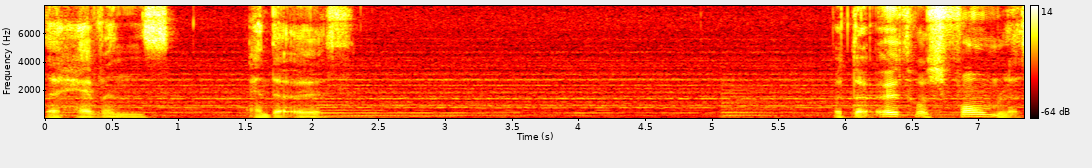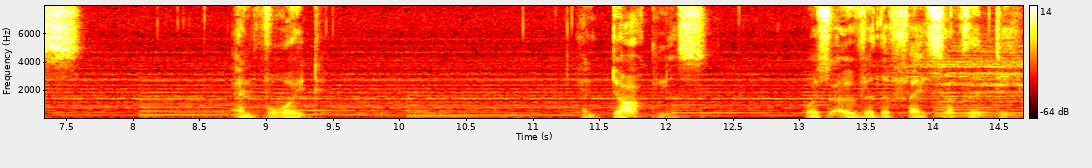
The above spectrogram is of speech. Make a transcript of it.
the heavens and the earth. But the earth was formless and void, and darkness was over the face of the deep.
